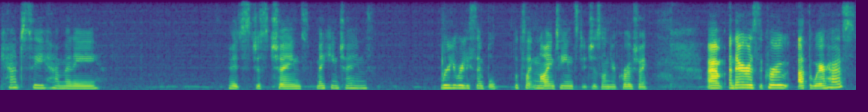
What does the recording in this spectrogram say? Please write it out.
can't see how many. It's just chains making chains. Really really simple. Looks like 19 stitches on your crochet. Um, and there is the crew at the warehouse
